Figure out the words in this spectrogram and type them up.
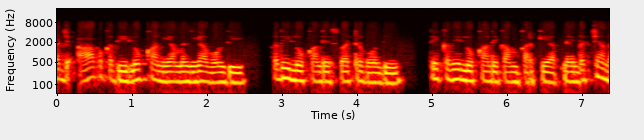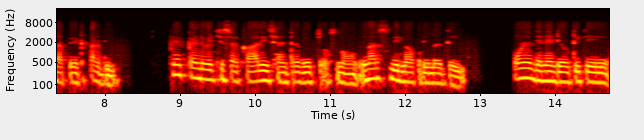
ਅੱਜ ਆਪ ਕਦੀ ਲੋਕਾਂ ਦੀਆਂ ਮੰਜੀਆਂ ਬੁਣਦੀ ਕਦੀ ਲੋਕਾਂ ਦੇ ਸਵੈਟਰ ਬੁਣਦੀ ਤੇ ਕਦੇ ਲੋਕਾਂ ਦੇ ਕੰਮ ਕਰਕੇ ਆਪਣੇ ਬੱਚਿਆਂ ਦਾ ਪੇਟ ਭਰਦੀ। ਫਿਰ ਪਿੰਡ ਵਿੱਚ ਸਰਕਾਰੀ ਸੈਂਟਰ ਵਿੱਚ ਉਸ ਨੂੰ ਨਰਸ ਦੀ ਨੌਕਰੀ ਮਿਲ ਗਈ। ਉਹਨੇ ਦਿਨੇ ਡਿਊਟੀ ਤੇ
